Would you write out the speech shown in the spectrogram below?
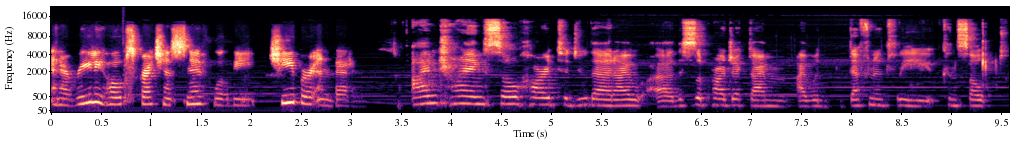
And I really hope Scratch and Sniff will be cheaper and better. I'm trying so hard to do that. I uh, this is a project I'm I would definitely consult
